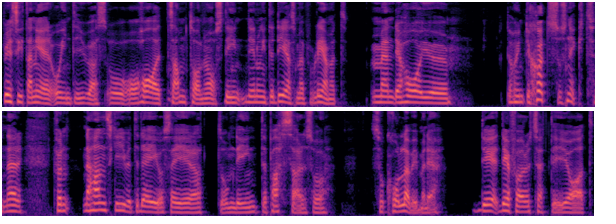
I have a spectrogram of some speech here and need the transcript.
vill sitta ner och intervjuas och, och ha ett samtal med oss. Det är, det är nog inte det som är problemet. Men det har ju, det har ju inte skötts så snyggt. När, för när han skriver till dig och säger att om det inte passar så, så kollar vi med det. Det, det förutsätter jag att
